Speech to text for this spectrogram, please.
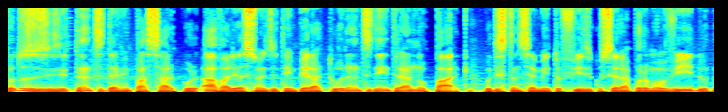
Todos os visitantes devem passar por avaliações de temperatura antes de entrar no parque. O distanciamento físico será promovido,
